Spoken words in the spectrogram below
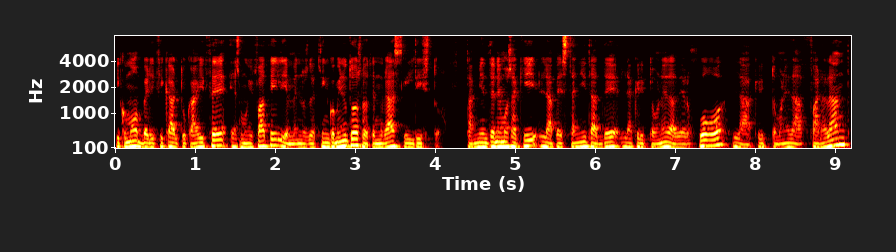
y cómo verificar tu KIC. Es muy fácil y en menos de 5 minutos lo tendrás listo. También tenemos aquí la pestañita de la criptomoneda del juego, la criptomoneda Faraland,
